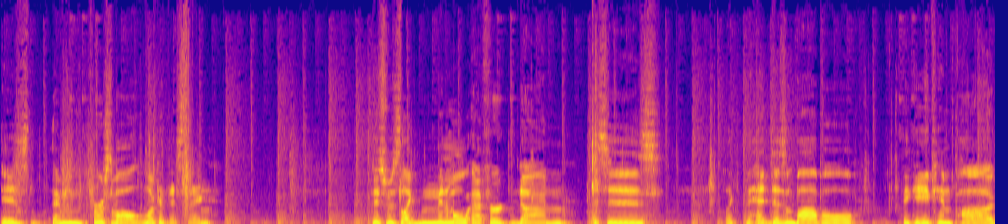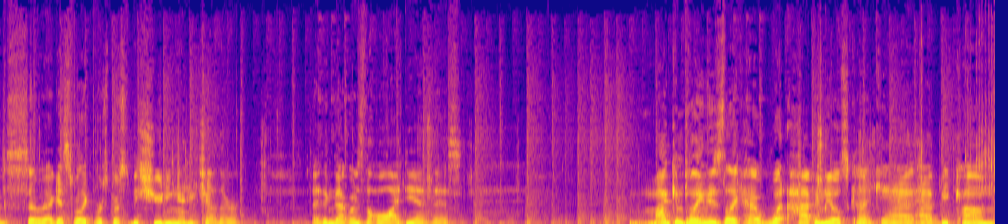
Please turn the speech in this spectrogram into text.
is I mean, first of all, look at this thing. This was like minimal effort done. This is like the head doesn't bobble. They gave him pogs, so I guess we're like we're supposed to be shooting at each other. I think that was the whole idea of this. My complaint is like how what Happy Meals can, can have become.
